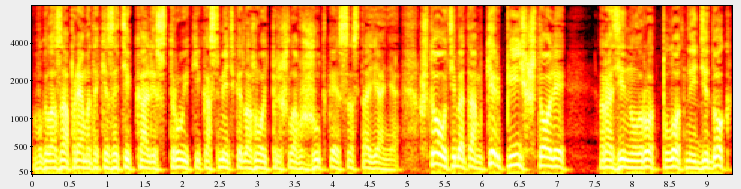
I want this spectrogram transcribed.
В глаза прямо-таки затекали струйки, косметика, должно быть, пришла в жуткое состояние. «Что у тебя там, кирпич, что ли?» — разинул рот плотный дедок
